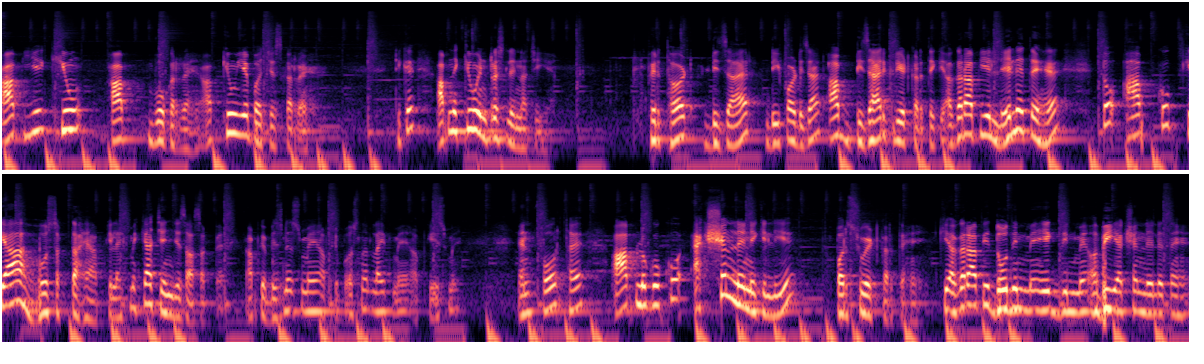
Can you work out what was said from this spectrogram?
आप ये क्यों आप वो कर रहे हैं, आप क्यों ये परचेस कर रहे हैं? ठीक है? आपने क्यों इंटरेस्ट लेना चाहिए? फिर third desire D for desire आप डिज़ायर क्रिएट करते कि अगर आप ये ले लेते हैं तो आपको क्या हो सकता है आपकी लाइफ में? क्या चेंजेस आ सकते हैं? आपके बिज़नेस में, आपके पर्सनल लाइफ में आपके इसमें एंड फोर्थ है, आप लोगों को एक्शन लेने के लिए परसुएट करते हैं कि अगर आप ये दो दिन में, एक दिन में अभी एक्शन ले लेते हैं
